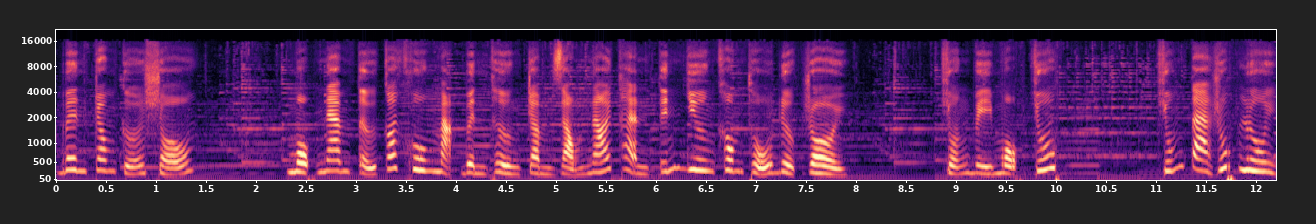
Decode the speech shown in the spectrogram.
Bên trong cửa sổ Một nam tử có khuôn mặt bình thường trầm giọng nói thành tín dương không thủ được rồi Chuẩn bị một chút Chúng ta rút lui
